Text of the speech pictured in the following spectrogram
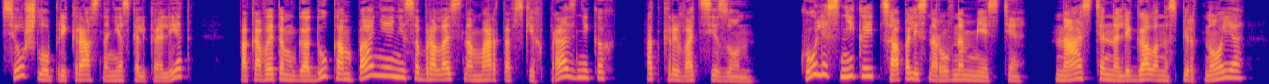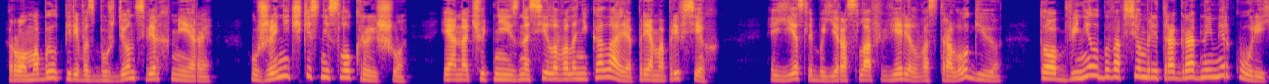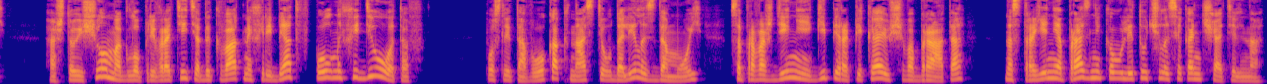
Все шло прекрасно несколько лет, пока в этом году компания не собралась на мартовских праздниках открывать сезон. Коля с Никой цапались на ровном месте. Настя налегала на спиртное, Рома был перевозбужден сверх меры. У Женечки снесло крышу, и она чуть не изнасиловала Николая прямо при всех. Если бы Ярослав верил в астрологию, то обвинил бы во всем ретроградный Меркурий, а что еще могло превратить адекватных ребят в полных идиотов? После того, как Настя удалилась домой в сопровождении гиперопекающего брата, настроение праздника улетучилось окончательно.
